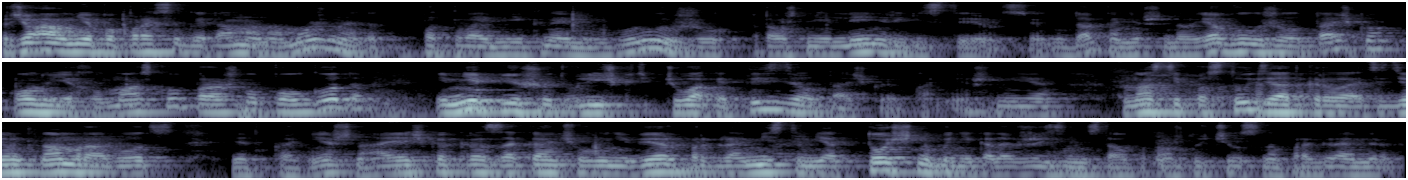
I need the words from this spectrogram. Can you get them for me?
Причем, а, он меня попросил, говорит, Аман, а можно этот под твоим никнеймом выложу, потому что мне лень регистрироваться. Я говорю, да, конечно, давай. Я выложил тачку, он уехал в Москву, прошло полгода, и мне пишут в личку, типа, чувак, это ты сделал тачку? Я говорю, конечно, я. У нас, типа, студия открывается, идем к нам работать. Я такой, конечно. А я еще как раз заканчивал универ, программистом я точно бы никогда в жизни не стал, потому что учился на программера.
